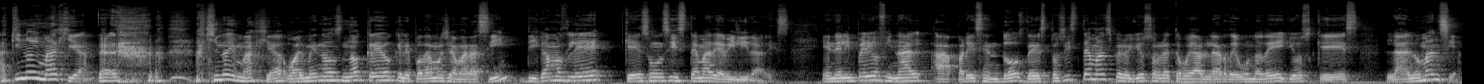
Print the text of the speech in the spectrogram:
Aquí no hay magia, aquí no hay magia, o al menos no creo que le podamos llamar así, digámosle que es un sistema de habilidades. En el Imperio Final aparecen dos de estos sistemas, pero yo solo te voy a hablar de uno de ellos, que es la alomancia.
